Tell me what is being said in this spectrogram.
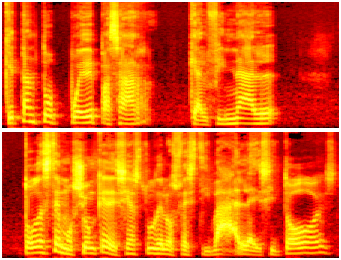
¿Qué tanto puede pasar que al final toda esta emoción que decías tú de los festivales y todo es,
